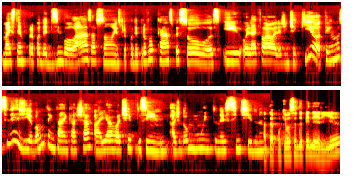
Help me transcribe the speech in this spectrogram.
Mais tempo para poder desembolar as ações, para poder provocar as pessoas e olhar e falar: olha, gente, aqui ó, tem uma sinergia, vamos tentar encaixar. Aí a Hot, assim, ajudou muito nesse sentido, né? Até porque você dependeria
